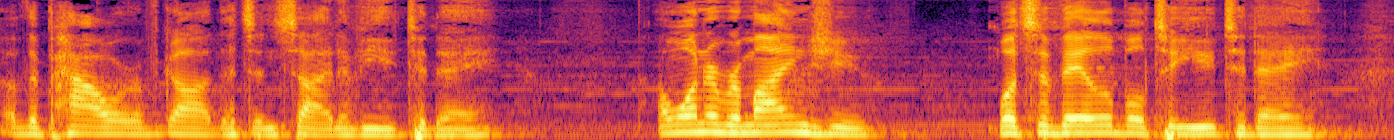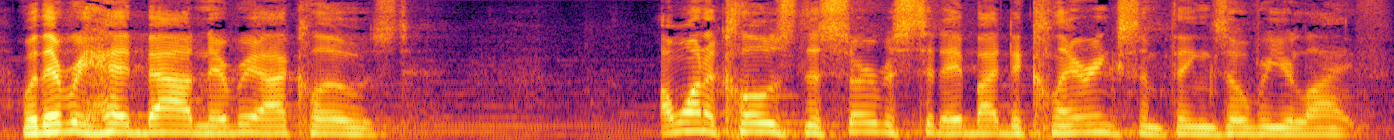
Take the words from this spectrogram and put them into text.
of the power of God that's inside of you today. I want to remind you what's available to you today. With every head bowed and every eye closed, I want to close the service today by declaring some things over your life.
